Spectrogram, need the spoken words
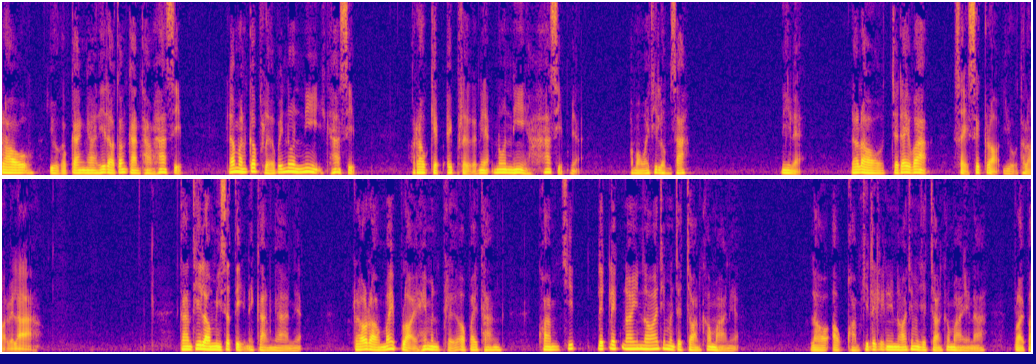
เราอยู่กับการงานที่เราต้องการทำห้าสิบแล้วมันก็เผลอไปนู่นนี่อีกห้าสิบเราเก็บไอ้เผลอเนี่ยนู่นนี่ห้าสิบเนี่ยเอามาไว้ที่ลมซะ นี่แหละ แล้วเราจะได้ว่าใส่เสื้อเกราะอยู่ตลอดเวลา การที่เรามีสติในการงานเนี่ยแล้วเราไม่ปล่อยให้มันเผลอออกไปทางความคิดเล็ก ๆ น้อยๆที่มันจะจอนเข้ามาเนี่ย เราเอาความคิดเล็กๆน้อยๆที่มันจะจอนเข้ามาเนี่ยนะปล่อยไป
